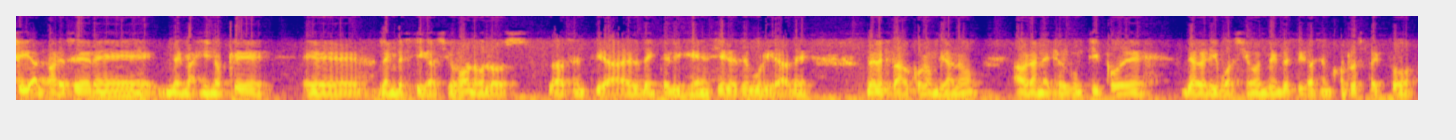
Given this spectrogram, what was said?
Sí, al parecer eh, me imagino que eh, la investigación o los las entidades de inteligencia y de seguridad de, del Estado colombiano habrán hecho algún tipo de, de averiguación, de investigación con respecto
